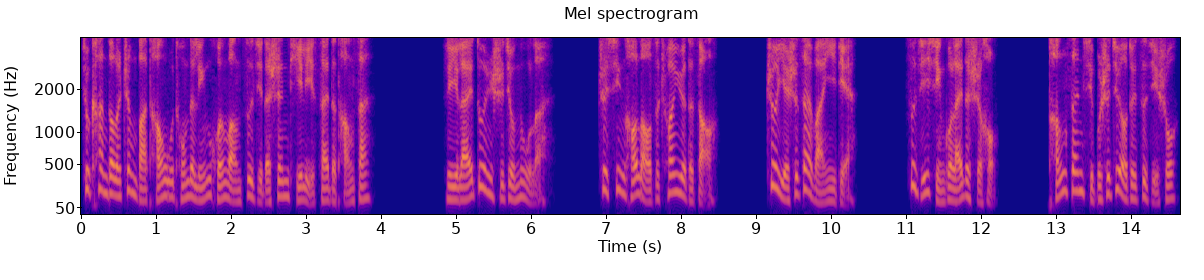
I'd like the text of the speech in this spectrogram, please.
就看到了正把唐梧桐的灵魂往自己的身体里塞的唐三。李来顿时就怒了：“这幸好老子穿越的早，这也是再晚一点，自己醒过来的时候，唐三岂不是就要对自己说，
